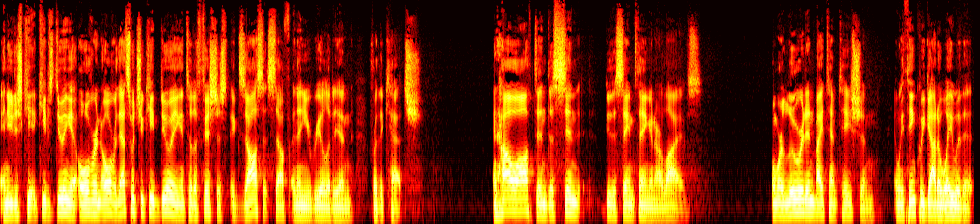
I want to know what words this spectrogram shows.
And you just keep, it keeps doing it over and over. That's what you keep doing until the fish just exhausts itself, and then you reel it in for the catch. And how often does sin do the same thing in our lives? When we're lured in by temptation and we think we got away with it,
